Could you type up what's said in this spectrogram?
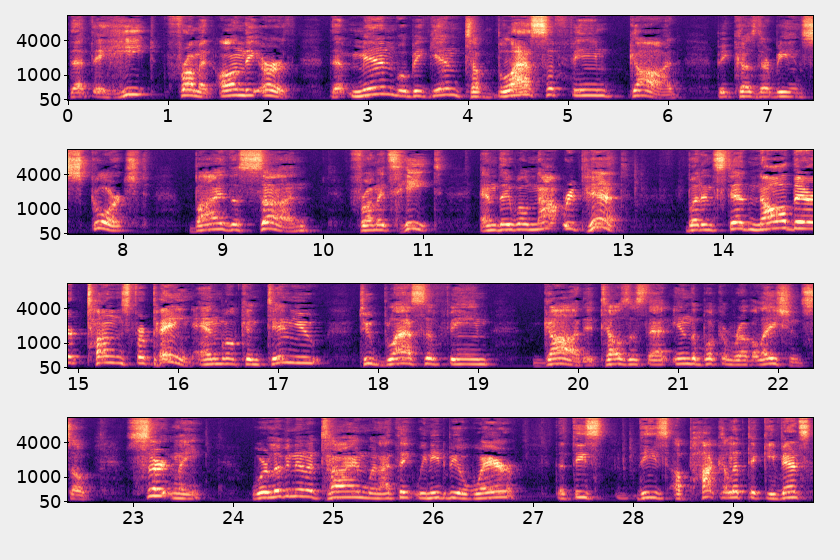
that the heat from it on the earth that men will begin to blaspheme God because they're being scorched by the sun from its heat and they will not repent but instead gnaw their tongues for pain and will continue to blaspheme God. It tells us that in the book of Revelation. So, certainly, we're living in a time when I think we need to be aware that these, these apocalyptic events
